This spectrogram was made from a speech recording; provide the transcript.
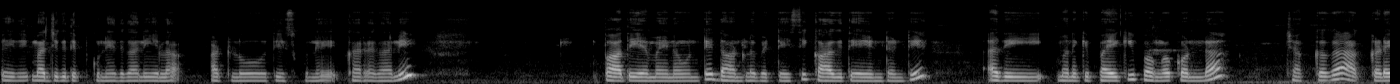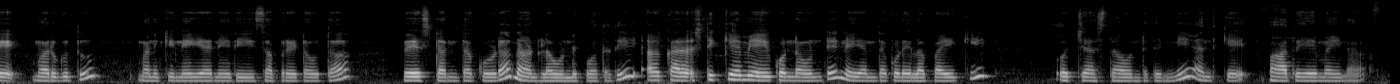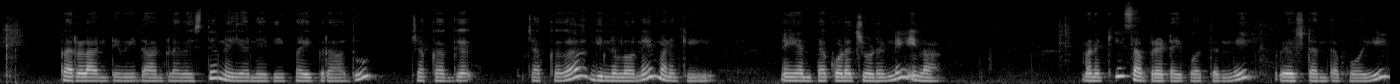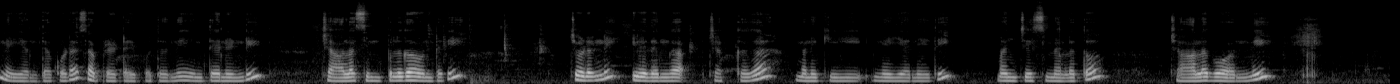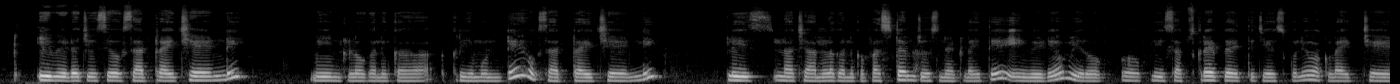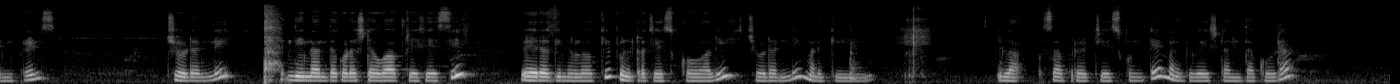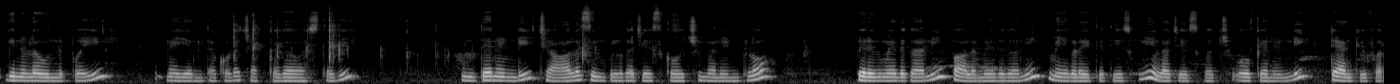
ఇది మజ్జిగ తిప్పుకునేది కానీ ఇలా అట్లు తీసుకునే కర్ర కానీ పాత ఏమైనా ఉంటే దాంట్లో పెట్టేసి కాగితే ఏంటంటే అది మనకి పైకి పొంగకుండా చక్కగా అక్కడే మరుగుతూ మనకి నెయ్యి అనేది సపరేట్ అవుతా వేస్ట్ అంతా కూడా దాంట్లో ఉండిపోతుంది. స్టిక్ ఏమి వేయకుండా ఉంటే నెయ్యి అంతా కూడా ఇలా పైకి వచ్చేస్తూ ఉంటుందండి. అందుకే పాత ఏమైనా కర్ర లాంటివి దాంట్లో వేస్తే నెయ్యి అనేది పైకి రాదు. చక్కగా చక్కగా గిన్నెలోనే మనకి నెయ్యి అంతా కూడా చూడండి ఇలా మనకి సపరేట్ అయిపోతుంది. వేస్ట్ అంతా పోయి నెయ్యి అంతా కూడా సపరేట్ అయిపోతుంది. ఇంతేనండి. చాలా సింపుల్గా ఉంటుంది. చూడండి ఈ విధంగా చక్కగా మనకి నెయ్యి అనేది మంచి స్మెల్తో చాలా బాగుంది. ఈ వీడియో చూసి ఒకసారి ట్రై చేయండి. మీ ఇంట్లో కనుక క్రీమ్ ఉంటే ఒకసారి ట్రై చేయండి. ప్లీజ్ నా ఛానల్ కనుక ఫస్ట్ టైం చూసినట్లయితే ఈ వీడియో మీరు ప్లీజ్ సబ్స్క్రైబ్ అయితే చేసుకుని ఒక లైక్ చేయండి ఫ్రెండ్స్. చూడండి దీన్నంతా కూడా స్టవ్ ఆఫ్ చేసేసి వేరే గిన్నెలోకి ఫిల్టర్ చేసుకోవాలి. చూడండి మనకి ఇలా సపరేట్ చేసుకుంటే మనకి వేస్ట్ అంతా కూడా గిన్నెలో ఉండిపోయి నెయ్యి అంతా కూడా చక్కగా వస్తుంది. ఇంతేనండి. చాలా సింపుల్గా చేసుకోవచ్చు మన ఇంట్లో. పెరుగు మీద కానీ పాల మీద కానీ మేగడైతే తీసుకుని ఇలా చేసుకోవచ్చు. ఓకేనండి. Thank you for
